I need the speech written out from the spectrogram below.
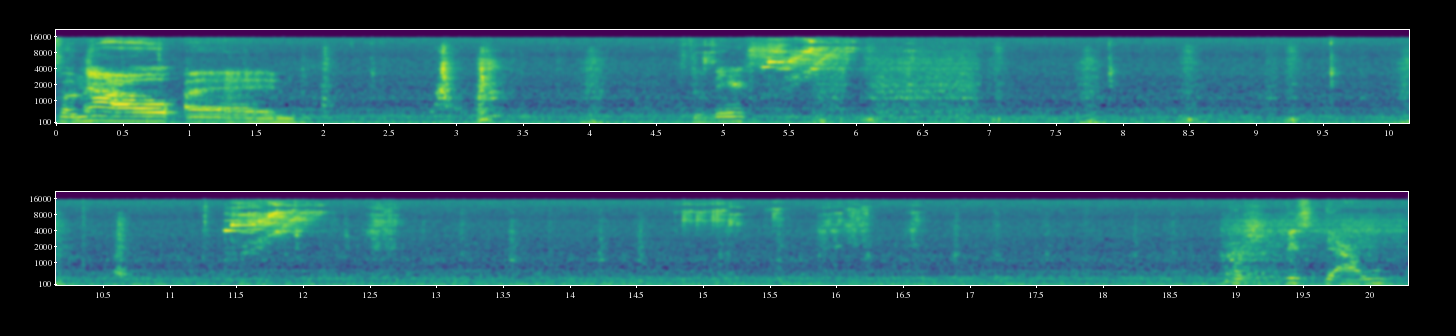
So now, um, do this. Push this down.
